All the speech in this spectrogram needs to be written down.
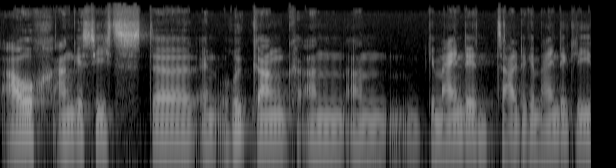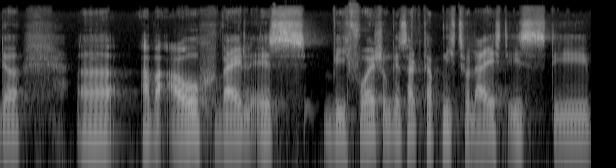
auch angesichts der ein Rückgang an, an Gemeinde, Zahl der Gemeindeglieder, äh, aber auch, weil es, wie ich vorher schon gesagt habe, nicht so leicht ist, die, äh,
